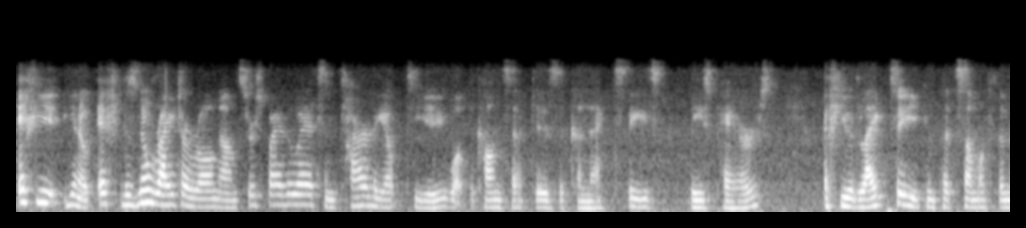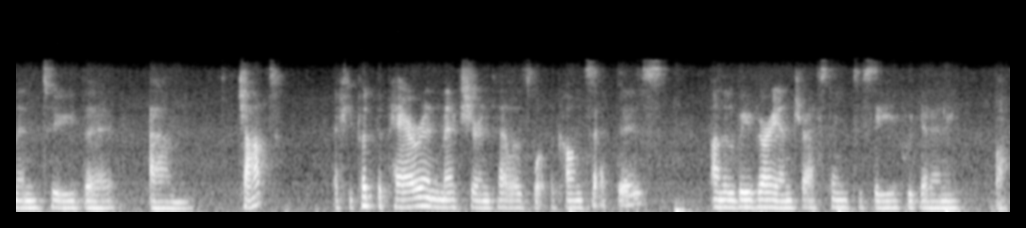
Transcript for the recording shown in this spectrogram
If you, you know, if there's no right or wrong answers, by the way, it's entirely up to you what the concept is that connects these these pairs. If you'd like to, you can put some of them into the um, chat. If you put the pair in, make sure and tell us what the concept is, and it'll be very interesting to see if we get any, well,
